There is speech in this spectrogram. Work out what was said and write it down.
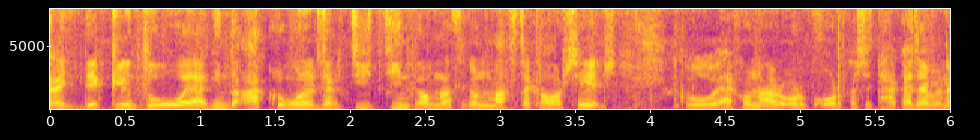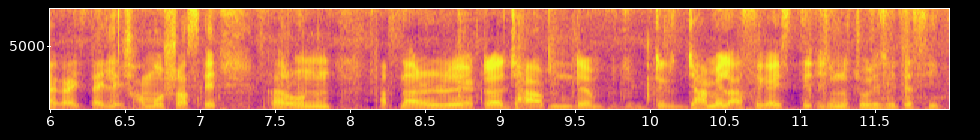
গাইস দেখলেন তো ও কিন্তু আক্রমণের যা চিন্তা ভাবনা আছে, কারণ মাছটা খাওয়া শেষ, তো এখন আর ওর ওর কাছে থাকা যাবে না গাইজ তাইলে সমস্যা আছে, কারণ আপনার একটা ঝামেলা আছে গাইজ এই জন্য চলে যেতেছি।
